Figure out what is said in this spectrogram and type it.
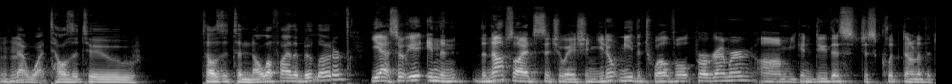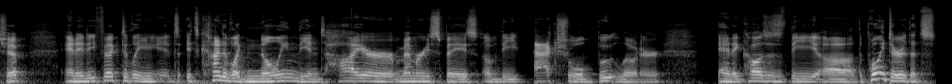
Mm-hmm. that what tells it to tells it to nullify the bootloader. Yeah, so in the the NOP slide situation, you don't need the 12 volt programmer. Um, you can do this just clipped onto the chip, and it effectively it's it's kind of like nulling the entire memory space of the actual bootloader, and it causes the uh, the pointer that's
